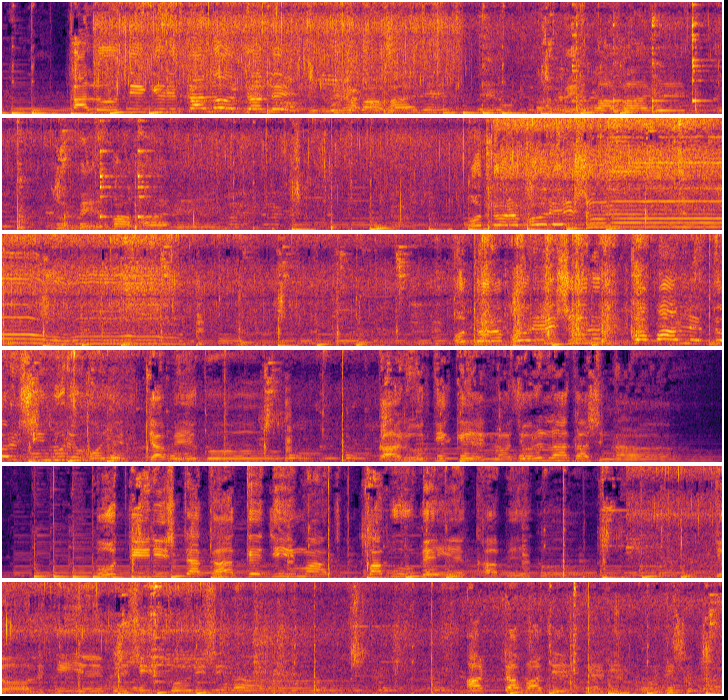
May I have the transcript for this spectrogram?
শুরু কপালে তোর সিঁদুর হয়ে যাবে গো। কারও দিকে নজর লাগাস না। ও তিরিশ টাকা কেজি মাছ বাবু ভেয়ে খাবে গো। জল দিয়ে বেশি করিস না। আটটা বাজে, দেরি করিস না।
